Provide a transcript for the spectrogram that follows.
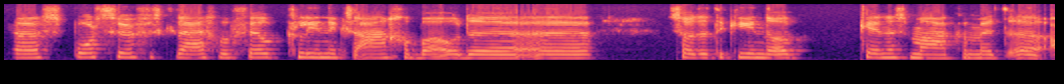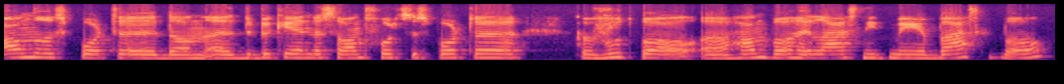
Eh, sportservice krijgen we veel clinics aangeboden, eh, zodat de kinderen ook kennis maken met eh, andere sporten dan de bekende Zandvoortse sporten, voetbal, handbal helaas niet meer, basketbal.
